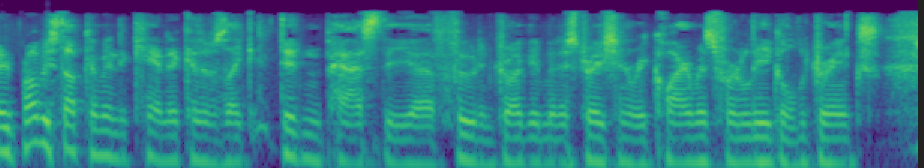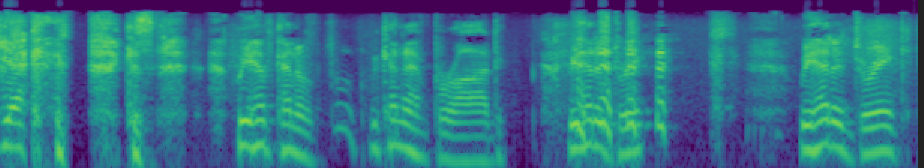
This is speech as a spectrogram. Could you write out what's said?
It probably stopped coming to Canada because it was like it didn't pass the uh, Food and Drug Administration requirements for legal drinks. yeah, Because we have kind of we kind of have broad. We had a drink. we had a drink.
